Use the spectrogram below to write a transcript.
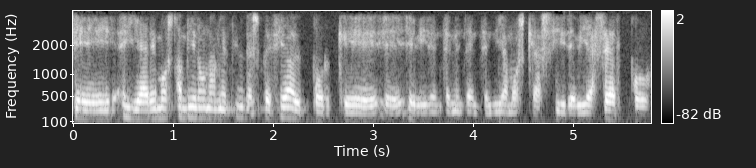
eh, y haremos también una mención especial porque eh, evidentemente entendíamos que así debía ser por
